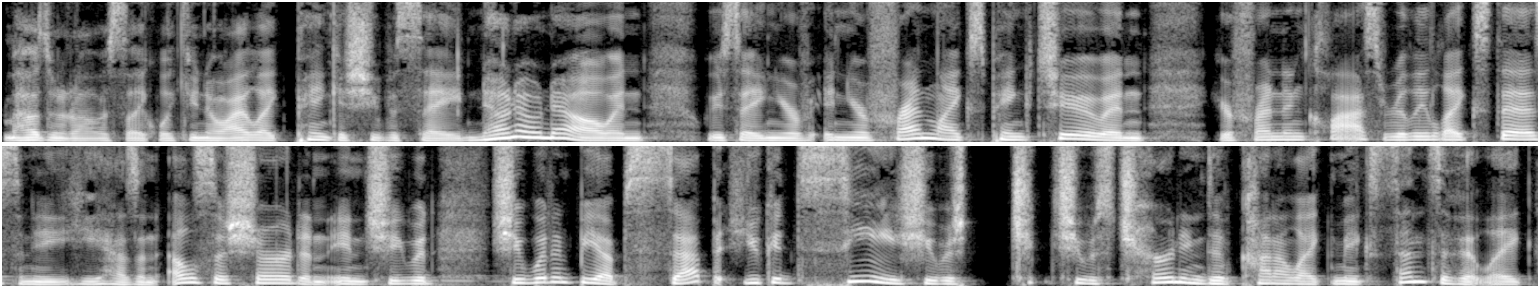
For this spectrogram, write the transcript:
my husband and I was like, well, you know, I like pink. And she would say, no, no, no. And we were saying, your, and your friend likes pink too. And your friend in class really likes this. And he, he has an Elsa shirt. And, and she would, she wouldn't be upset, but you could see she was, she was churning to kind of like make sense of it. Like,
